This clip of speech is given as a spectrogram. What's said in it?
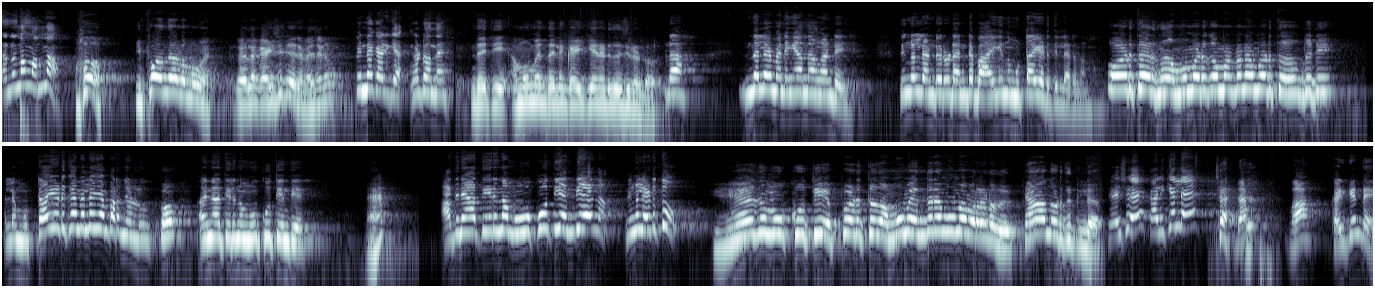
രണ്ടെണ്ണം വന്നാ? ഇപ്പൊ എന്താണ് അമ്മൂമ്മ. എല്ലാം കഴിച്ചിട്ട് വിശക്കണം. പിന്നെ കഴിക്കാം. ഇങ്ങോട്ട് വന്നേ. എന്തേറ്റി? അമ്മൂമ്മ എന്തെങ്കിലും കഴിക്കാൻ എടുത്ത് വെച്ചിട്ടുണ്ടോ? എടാ ഇന്നലെ മെനങ്ങാന്ന് അങ്ങാണ്ടേ നിങ്ങൾ രണ്ടുപേരോട് എന്റെ ബാഗിൽ നിന്ന് മുട്ടായി എടുത്തില്ലായിരുന്നോ? ഓ എടുത്തായിരുന്നു. അമ്മൂമ്മ എടുക്കാൻ പറഞ്ഞാൽ അമ്മ എടുത്തു എന്തേറ്റി അല്ല മുട്ടായി എടുക്കാനല്ലേ ഞാൻ പറഞ്ഞുള്ളൂ. ഓ. അതിനകത്തിരുന്ന് മൂക്കൂത്തി എന്തിയെ? ഏ? അതിനകത്തിരുന്ന മൂക്കൂത്തി എന്തിയാന്ന് നിങ്ങൾ എടുത്തു. ഏത് മൂക്കൂത്തി? എപ്പോ എടുത്തത്? അമ്മൂമ്മ എന്തിനാ അമ്മൂമ്മ പറയണത്? ഒന്നും എടുത്തിട്ടില്ല. കളിക്കല്ലേ? ദാ, വാ കഴിക്കണ്ടേ?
